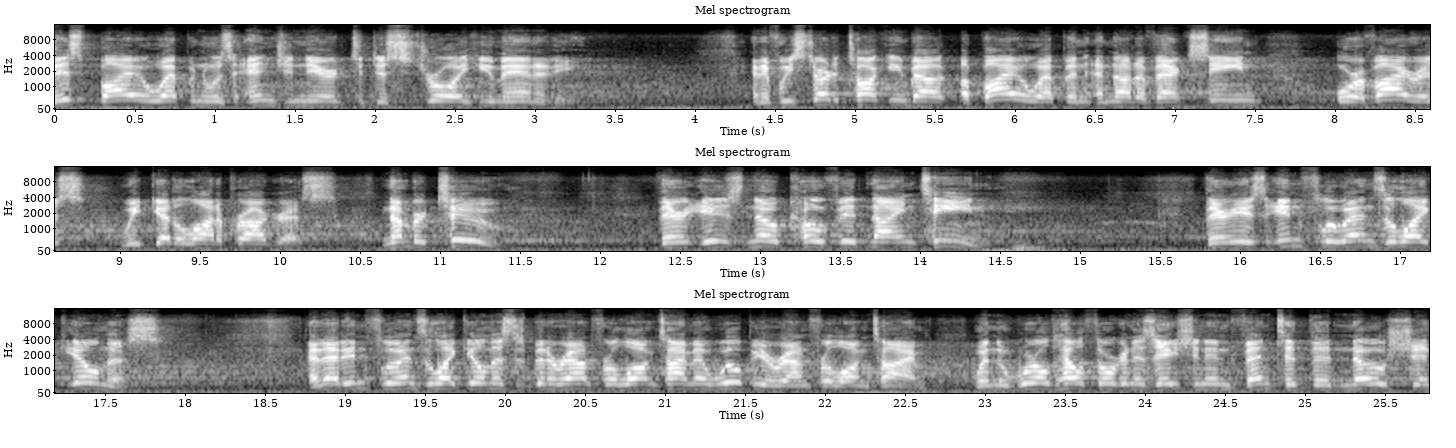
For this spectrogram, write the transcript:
this bioweapon was engineered to destroy humanity. And if we started talking about a bioweapon and not a vaccine or a virus, we'd get a lot of progress. Number two, There is no COVID 19. There is influenza like illness. And that influenza like illness has been around for a long time and will be around for a long time. When the World Health Organization invented the notion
